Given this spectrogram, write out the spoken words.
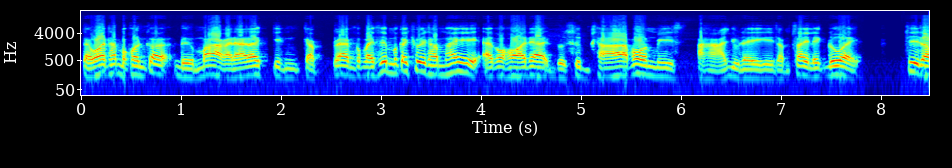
แต่ว่าถ้าบางคนก็ดื่มมากอะนะแล้วกินกับแกล้มเข้าไปซึ่งมันก็ช่วยทำให้แอลกอฮอล์เนี่ยดูดซึมช้า เพราะมันมีอาหารอยู่ในลำไส้เล็กด้วย ที่เรา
